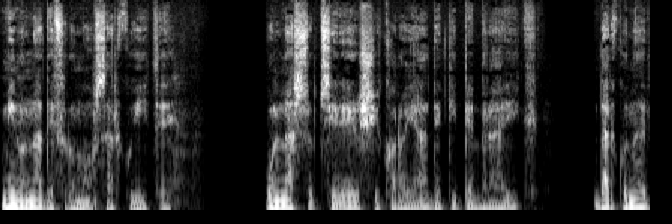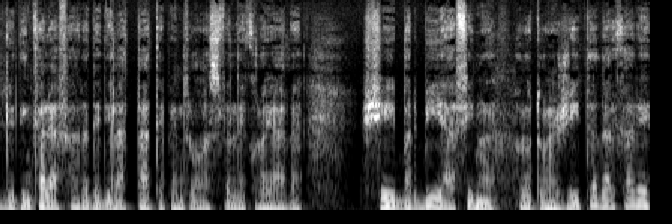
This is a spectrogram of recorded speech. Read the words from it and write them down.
minunat de frumos arcuite, un nas subțirel și coroiat de tip ebraic, dar cu nările din calea afară de dilatate pentru o astfel de croiară, și bărbia fiind rotunjită, dar care,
